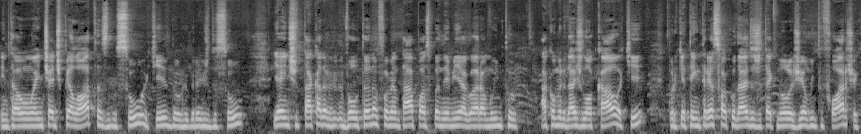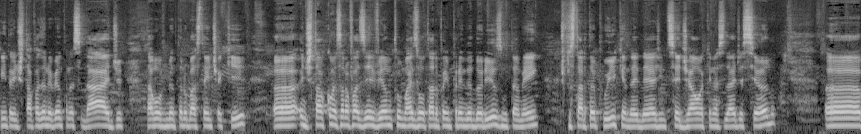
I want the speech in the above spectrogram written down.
Então a gente é de Pelotas, no sul, aqui do Rio Grande do Sul, e a gente está voltando a fomentar após pandemia agora muito a comunidade local aqui porque tem três faculdades de tecnologia muito forte aqui, então a gente está fazendo evento na cidade, está movimentando bastante aqui. Uh, a gente está começando a fazer evento mais voltado para empreendedorismo também, tipo Startup Weekend, a ideia é a gente sediar um aqui na cidade esse ano, uh,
